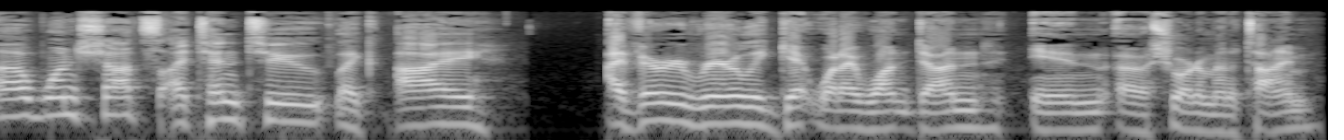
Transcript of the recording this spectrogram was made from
uh, one shots. I tend to like I I very rarely get what I want done in a short amount of time.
